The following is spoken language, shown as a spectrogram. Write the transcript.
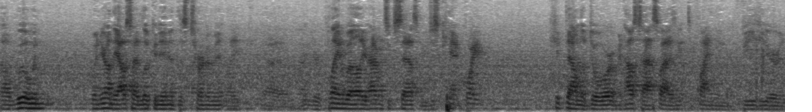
Uh, Will, when when you're on the outside looking in at this tournament, like uh, you're playing well, you're having success, but you just can't quite kick down the door. I mean, how satisfying is it to finally be here and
